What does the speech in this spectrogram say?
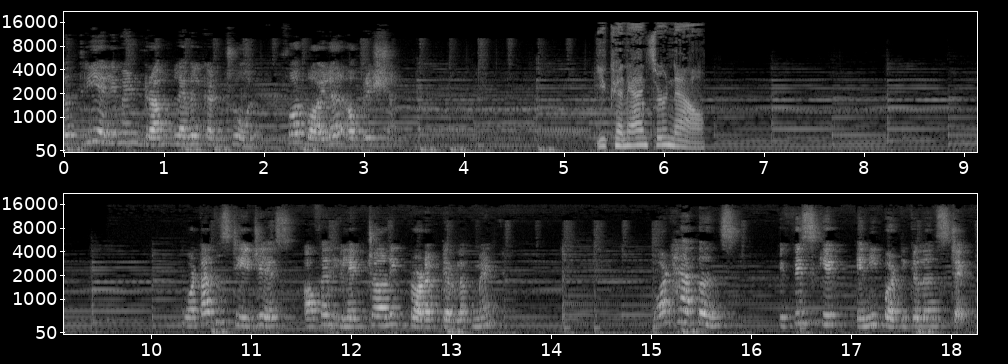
the three element drum level control for boiler operation. You can answer now. What are the stages of an electronic product development? What happens if we skip any particular step?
